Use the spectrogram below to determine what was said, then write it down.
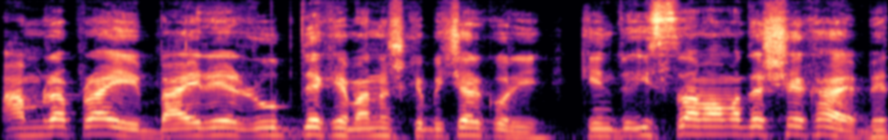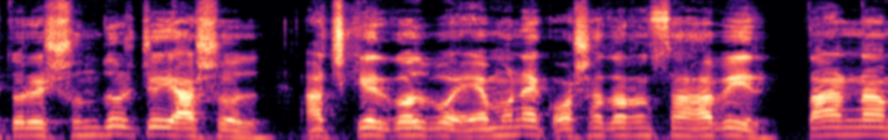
আমরা প্রায় বাইরের রূপ দেখে মানুষকে বিচার করি, কিন্তু ইসলাম আমাদের শেখায় ভেতরের সৌন্দর্যই আসল। আজকের গল্প এমন এক অসাধারণ সাহাবির, তার নাম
